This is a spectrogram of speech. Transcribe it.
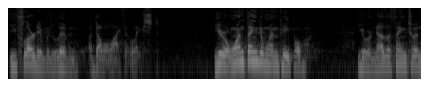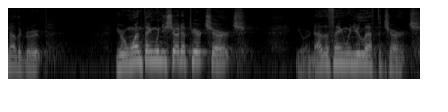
you flirted with living a double life at least? You were one thing to one people, you were another thing to another group. You were one thing when you showed up here at church, you were another thing when you left the church.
